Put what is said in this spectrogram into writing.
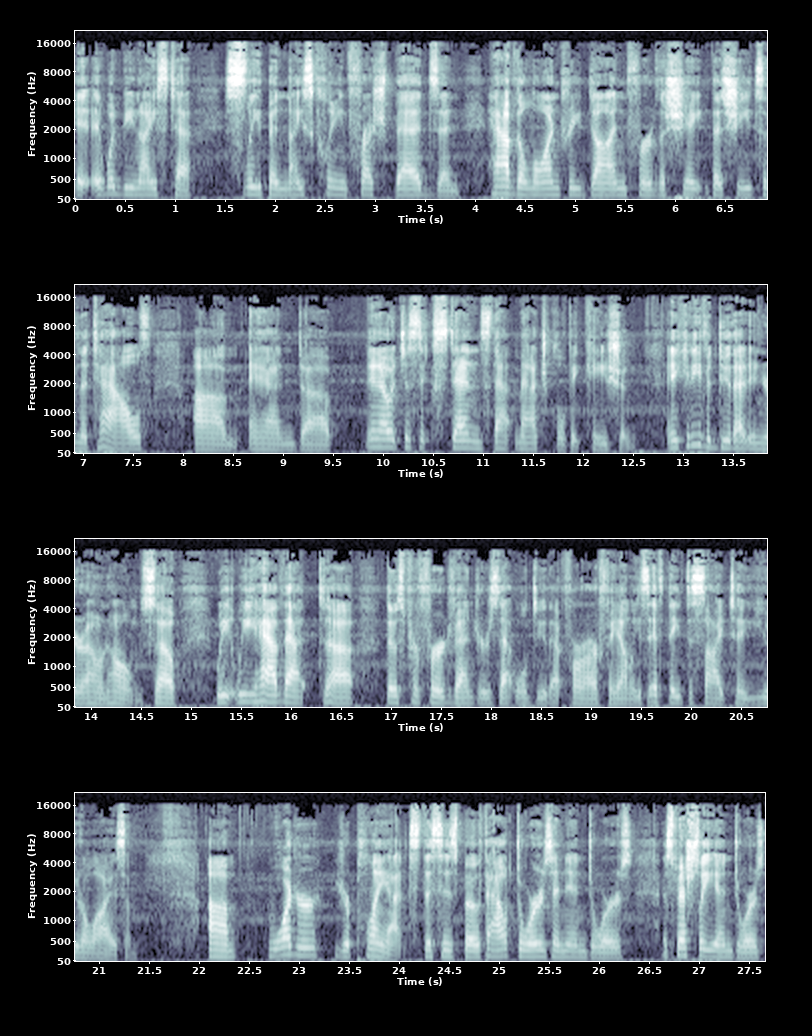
it, it would be nice to sleep in nice clean fresh beds and have the laundry done for the, she- the sheets and the towels um, and uh, you know it just extends that magical vacation and you can even do that in your own home. So we we have that uh, those preferred vendors that will do that for our families if they decide to utilize them. Um, water your plants. This is both outdoors and indoors, especially indoors.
